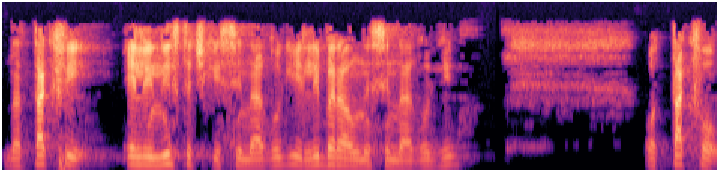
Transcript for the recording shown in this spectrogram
На такви елинистички синагоги, либерални синагоги, од такво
